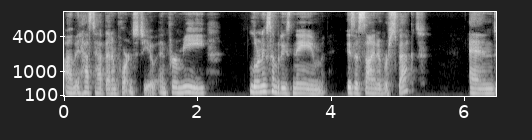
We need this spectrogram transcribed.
um, it has to have that importance to you. And for me, learning somebody's name is a sign of respect and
